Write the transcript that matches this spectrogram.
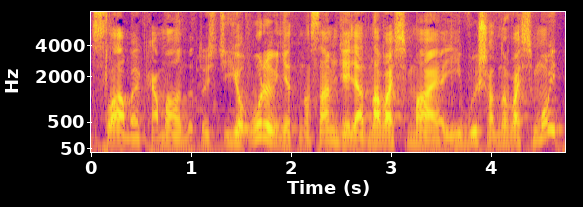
слабая команда. То есть ее уровень это на самом деле 1 восьмая. И выше 1 восьмой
